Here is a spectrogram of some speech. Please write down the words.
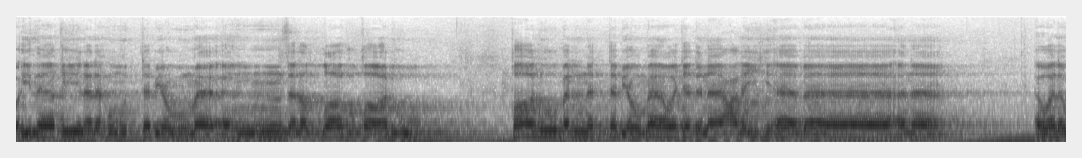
وإذا قيل لهم اتبعوا ما أنزل الله قالوا قالوا بل نتبع ما وجدنا عليه آباءنا أولو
